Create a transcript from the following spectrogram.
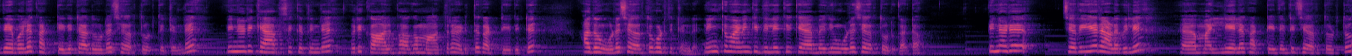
ഇതേപോലെ കട്ട് ചെയ്തിട്ട് അതുകൂടെ ചേർത്ത് കൊടുത്തിട്ടുണ്ട്. പിന്നെ ഒരു ക്യാപ്സിക്കത്തിന്റെ ഒരു കാൽഭാഗം മാത്രം എടുത്ത് കട്ട് ചെയ്തിട്ട് അതും കൂടെ ചേർത്ത് കൊടുത്തിട്ടുണ്ട്. നിങ്ങൾക്ക് വേണമെങ്കിൽ ഇതിലേക്ക് ക്യാബേജും കൂടെ ചേർത്ത് കൊടുക്കാം പിന്നെ ഒരു ചെറിയൊരളവിൽ മല്ലിയില കട്ട് ചെയ്തിട്ട് ചേർത്ത് കൊടുത്തു.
